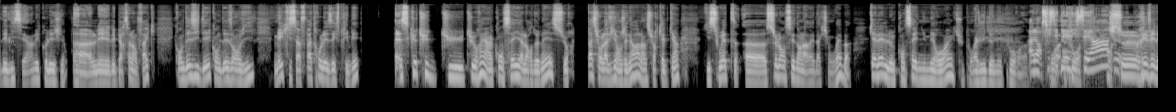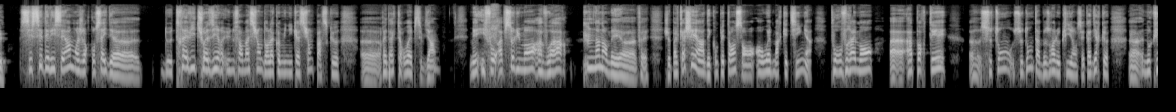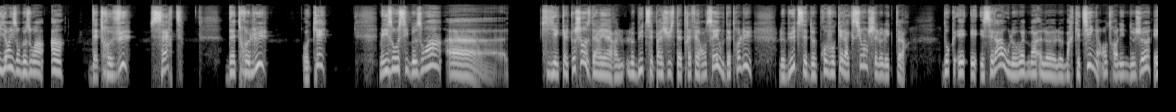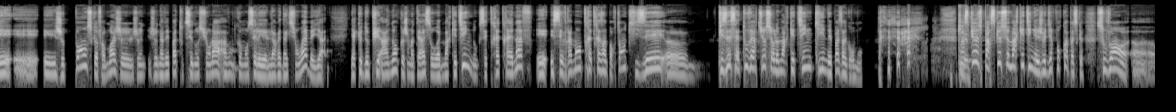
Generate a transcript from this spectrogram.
les lycéens, les collégiens, euh, les, les personnes en fac, qui ont des idées, qui ont des envies, mais qui savent pas trop les exprimer, est-ce que tu, tu, tu aurais un conseil à leur donner sur, pas sur la vie en général, hein, sur quelqu'un qui souhaite euh, se lancer dans la rédaction web quel est le conseil numéro un que tu pourrais lui donner pour euh, alors si c'est des lycéens pour se révéler? Si c'est des lycéens, moi je leur conseille de, très vite choisir une formation dans la communication parce que euh, rédacteur web c'est bien, mais il faut absolument avoir non, non, mais euh, je vais pas le cacher, hein, des compétences en, web marketing pour vraiment euh, apporter ce, ce dont a besoin le client. C'est-à-dire que nos clients, ils ont besoin, un, d'être vus, certes, d'être lus, ok, mais ils ont aussi besoin euh, qu'il y ait quelque chose derrière. Le but, c'est pas juste d'être référencé ou d'être lu. Le but, c'est de provoquer l'action chez le lecteur. Donc, et, c'est là où le web, le, marketing entre en ligne de jeu. Et, je pense que, enfin, moi, je, je, n'avais pas toutes ces notions-là avant de commencer la rédaction web. Il y a, y a que depuis un an que je m'intéresse au web marketing, donc c'est très très neuf. Et, c'est vraiment très très important qu'ils aient euh, qu'ils aient cette ouverture sur le marketing qui n'est pas un gros mot. parce que parce que ce marketing et je vais dire pourquoi parce que souvent euh,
